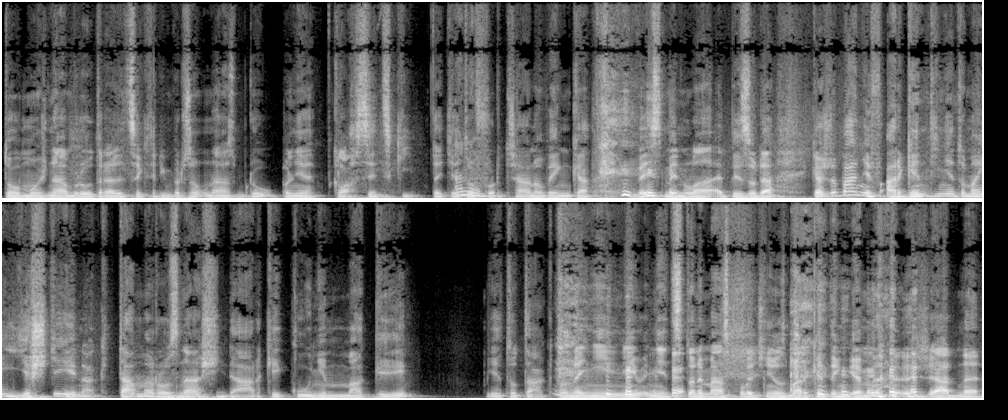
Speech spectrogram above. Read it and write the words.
to možná budou tradice, které brzo u nás budou úplně klasický. Teď je ano. to furt třeba novinka. Vys minulá epizoda. Každopádně v Argentíně to mají ještě jinak. Tam roznáší dárky kůň Magi, je to tak, to není nic, to nemá společného s marketingem žádné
